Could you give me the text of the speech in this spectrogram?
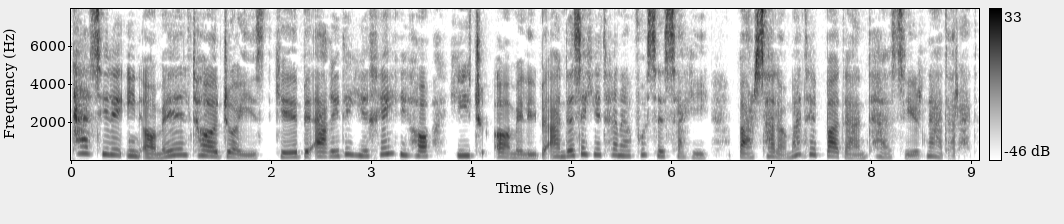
تأثیر این عامل تا جایی است که به عقیده خیلی ها هیچ عاملی به اندازه تنفس صحیح بر سلامت بدن تأثیر ندارد.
